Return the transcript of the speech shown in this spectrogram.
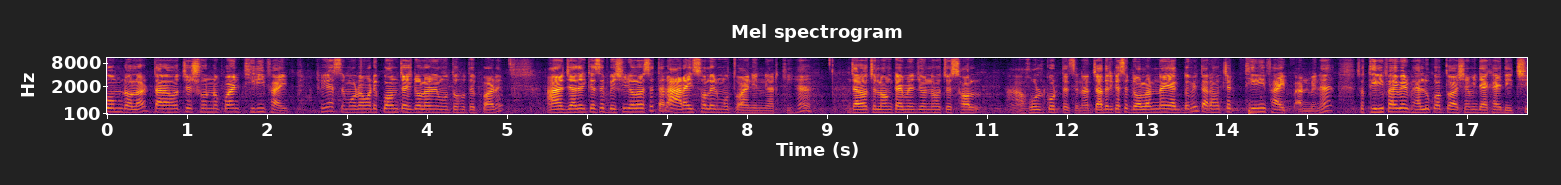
কম ডলার তারা হচ্ছে শূন্য পয়েন্ট থ্রি ফাইভ ঠিক আছে? মোটামুটি পঞ্চাশ ডলারের মতো হতে পারে। আর যাদের কাছে বেশি ডলার আছে, তারা আড়াই সলের মতো আনেন আর কি হ্যাঁ? যারা হচ্ছে লং টাইমের জন্য হচ্ছে সল হোল্ড করতেছেন। আর যাদের কাছে ডলার নাই একদমই, তারা হচ্ছে থ্রি ফাইভ আনবেন হ্যাঁ? সো থ্রি ফাইভের ভ্যালু কত আসে আমি দেখাই দিচ্ছি।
